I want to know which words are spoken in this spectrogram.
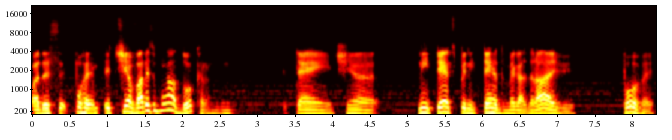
Mas deve ser. Porra, eu tinha vários emuladores, cara. Tem. Tinha. Nintendo, Super Nintendo, Mega Drive. Pô, velho.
